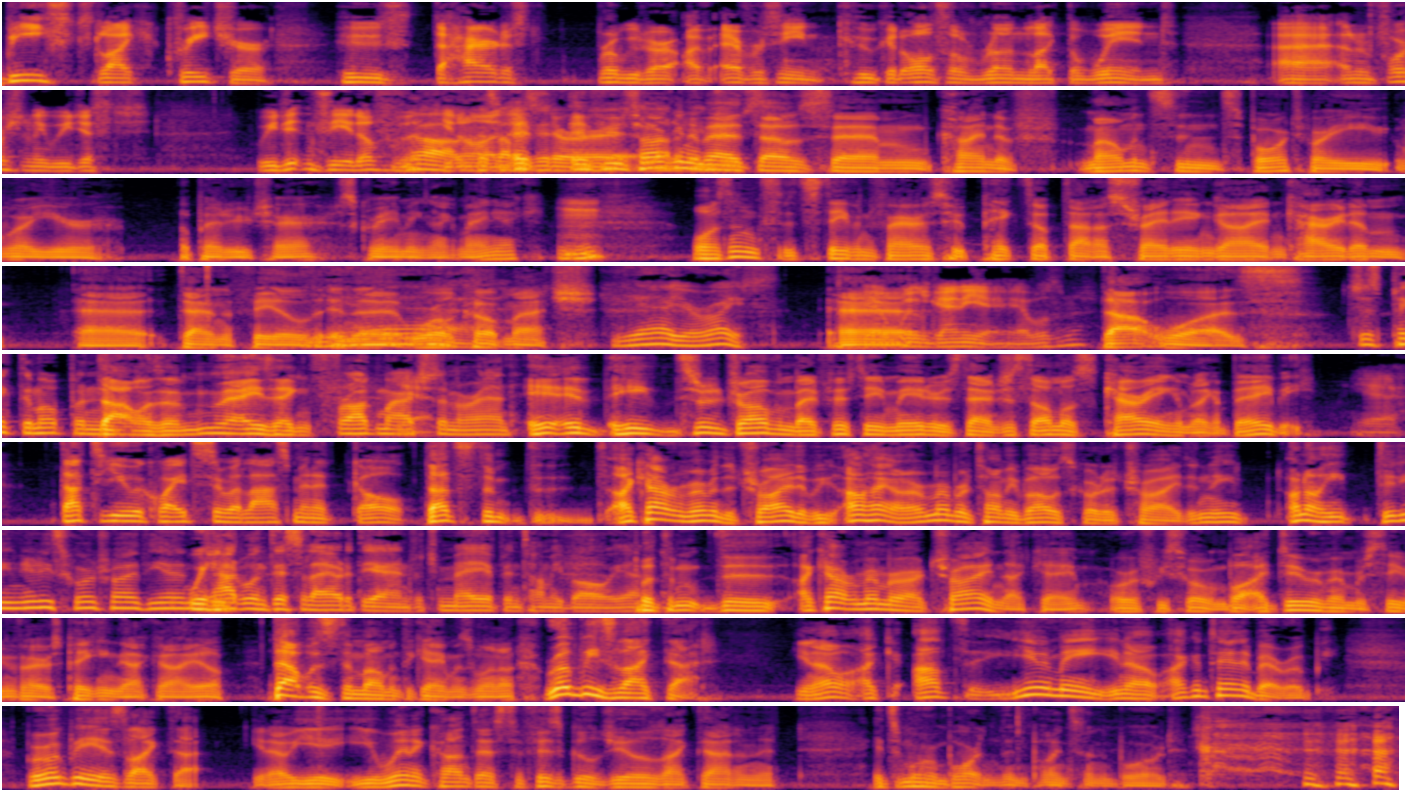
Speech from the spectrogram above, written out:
beast-like creature who's the hardest rugby player I've ever seen, who could also run like the wind. Uh, and unfortunately, we just we didn't see enough of it. No, you know, because If, if you're talking about those um, kind of moments in sport where you where you're up out of your chair screaming like a maniac, Mm-hmm. wasn't it Stephen Ferris who picked up that Australian guy and carried him uh, down the field in the World Cup match? Yeah, you're right. Uh, yeah, Will Genia, yeah, wasn't it? that was Just picked him up and that was amazing. frog marched Yeah. him around. It, it, he sort of drove him about 15 meters down, just almost carrying him like a baby. Yeah. That to you equates to a last minute goal. That's the, the- I can't remember the try that we. Oh, hang on. I remember Tommy Bowe scored a try, didn't he? Oh no, he did. He nearly score a try at the end. We had one disallowed at the end, which may have been Tommy Bowe, yeah. But the, the I can't remember our try in that game, or if we scored one. But I do remember Stephen Ferris picking that guy up. That was the moment the game was won. on. Rugby's like that, you know. I, will you and me, you know, I can tell you about rugby, but rugby is like that. You know, you, you win a contest, a physical duel like that, and it it's more important than points on the board.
